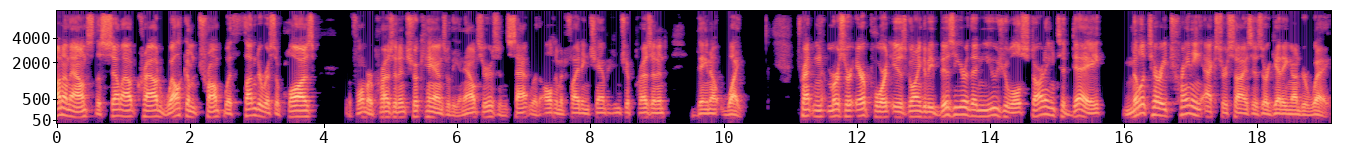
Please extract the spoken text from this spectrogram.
unannounced. The sellout crowd welcomed Trump with thunderous applause. The former president shook hands with the announcers and sat with Ultimate Fighting Championship president Dana White. Trenton Mercer Airport is going to be busier than usual starting today military training exercises are getting underway.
